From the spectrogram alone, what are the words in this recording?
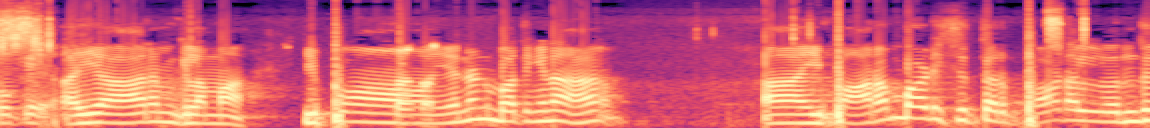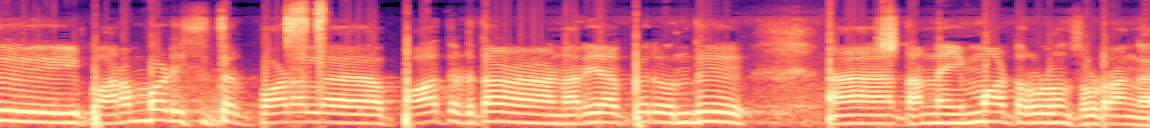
ஓகே ஐயா ஆரம்பிக்கலாமா? இப்போ என்னன்னு பாத்தீங்கன்னா இப்போ அறம்பாடி சித்தர் பாடல் வந்து இப்போ அறம்பாடி சித்தர் பாடலை பார்த்துட்டு தான் நிறைய பேர் வந்து தன்னை இம்மாட்டரோல்னு சொல்றாங்க.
